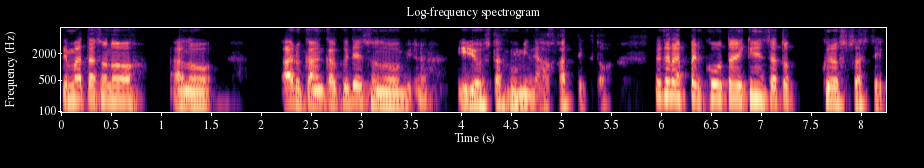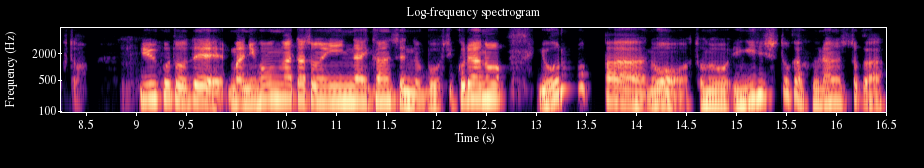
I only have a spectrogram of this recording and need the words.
で、またその、あの、ある感覚でその医療スタッフもみんな測っていくと。だからやっぱり抗体検査とクロスさせていくということで、まあ、日本型その院内感染の防止、これはあのヨーロッパのそのイギリスとかフランスとか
